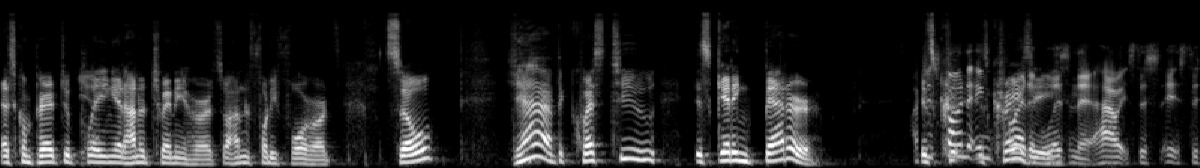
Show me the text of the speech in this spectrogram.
as compared to playing at 120 hertz or 144 hertz. So, yeah, the Quest 2 is getting better. I It's just cr- find it incredible, isn't it? How it's this, it's the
